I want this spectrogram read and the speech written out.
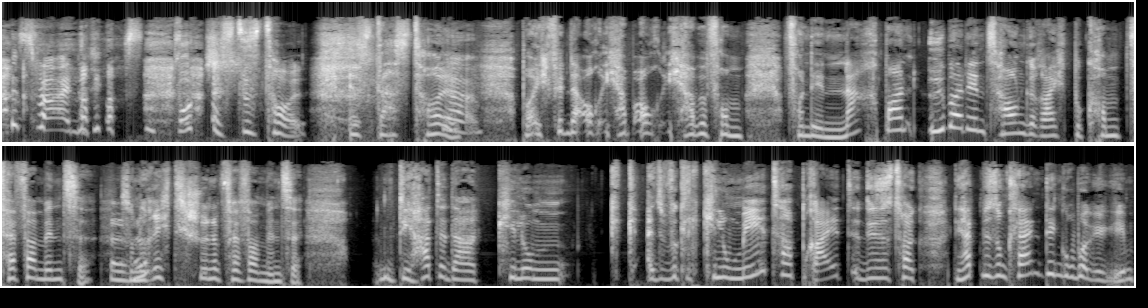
Es war ein Riesenbusch. Ist das toll? Ist das toll? Ja. Boah, ich finde auch, ich habe auch, ich habe vom von den Nachbarn über den Zaun gereicht bekommen Pfefferminze, so Mhm. eine richtig schöne Pfefferminze. Die hatte da Kilo, also wirklich Kilometer breit dieses Zeug. Die hat mir so ein kleines Ding rübergegeben,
